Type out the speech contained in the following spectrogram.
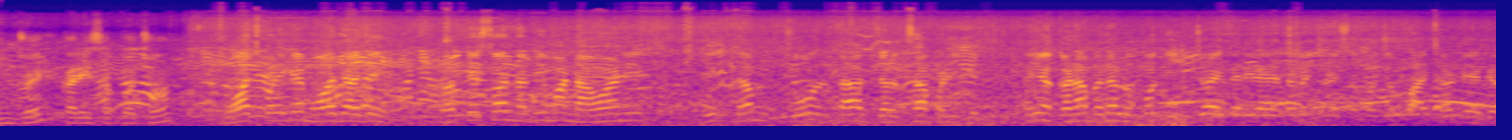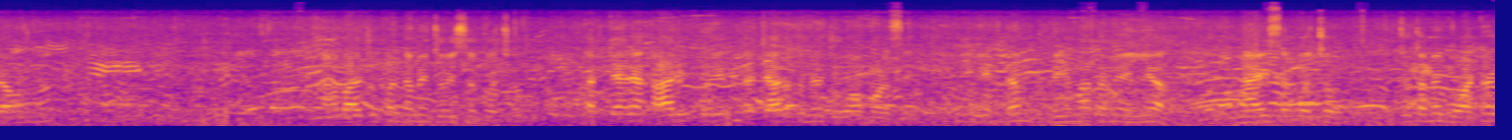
એન્જોય કરી શકો છો. મોજ પડી ગઈ, મોજ આજે. ગળતેશ્વર નદીમાં નાહવાની એકદમ જોરદાર જલસા પડી ગઈ. અહીંયા ઘણા બધા લોકો એન્જોય કરી રહ્યા તમે જોઈ શકો છો પાછળ બેકગ્રાઉન્ડમાં આ બાજુ પણ તમે જોઈ શકો છો. અત્યારે આ એક નજારો તમને જોવા મળશે. એકદમ ફ્રીમાં તમે અહીંયા નાહી શકો છો. જો તમે વોટર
